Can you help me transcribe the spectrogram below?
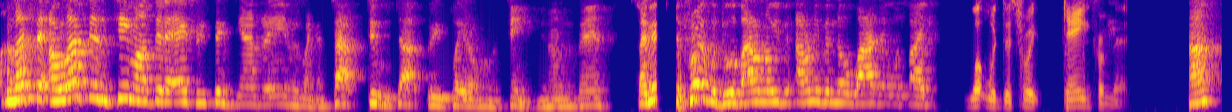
unless they, unless there's a team out there that actually thinks DeAndre Ayton is like a top two, top three player on the team? You know what I'm saying? Like maybe Detroit would do it, but I don't know. Even I don't even know why they would like. What would Detroit gain from that? Huh?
